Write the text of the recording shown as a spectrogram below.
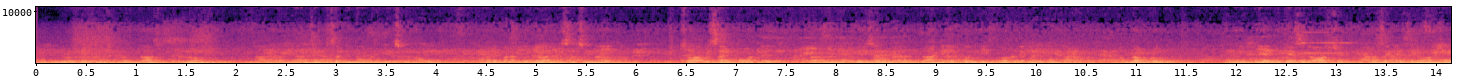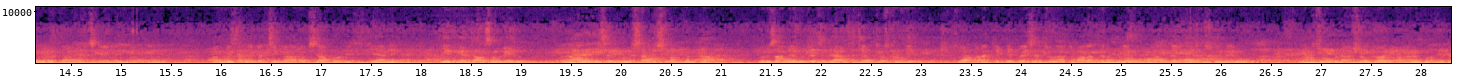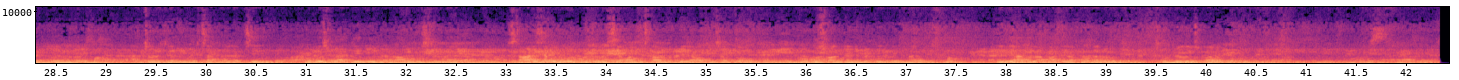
ఈరోజు ప్రభుత్వ ఆసుపత్రిలో నాలుగు మనకు లెవెన్ మిషన్స్ ఉన్నాయి సో అవి సరిపోవట్లేదు. పేషెంట్ దాఖలు కొన్ని గవర్నమెంట్ కనుక అప్పుడప్పుడు విఐపి కేసు కావచ్చు మహారాష్ట్ర కేసు కావచ్చు ఎవరైతే అరెస్ట్ వెళ్ళి ఆ ఖచ్చితంగా ఆరోగ్య అప్లోడ్ చేయాలి. దీనికైతే అవసరం లేదు. నాలుగు మిషన్ మనం స్టార్ట్ చేసినాం కనుక కొన్నిసార్లు ఎమర్జెన్సీ డయాలసిస్ చేయాల్సి వస్తుంది. సో అక్కడ కిడ్నీ పేషెంట్స్ కూడా వాళ్ళని జరపలేదు. ఆ విధంగా ఆలోచిస్తూ నేను నా చూపిన అశోక్ గారు ఆర్ఎంఓ గారు మా హెచ్ఓడి జనరల్ మెడిసిన్ అందరూ కలిసి కొమ్యూస్ వ్యాధిని ఇలా ఆలోచిస్తున్నాను మిషన్లు స్టార్ట్ సమయంలో ప్రజలు సేవ అందిస్తామని చెప్పి ఆ ఉద్దేశంతో ఈ కొమ్యూస్ వన్ జడ్డి పెట్టి ఇరవై నిర్వహిస్తున్నాం దీన్ని అదలాబాద్గా ప్రజలు ఉపయోగించుకోవాలని కోరుకుంటున్నాం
